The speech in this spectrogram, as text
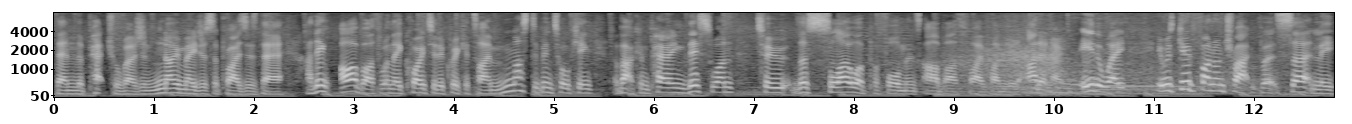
than the petrol version. No major surprises there. I think Abarth, when they quoted a quicker time, must have been talking about comparing this one to the slower performance Abarth 500. I don't know. Either way, it was good fun on track, but certainly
